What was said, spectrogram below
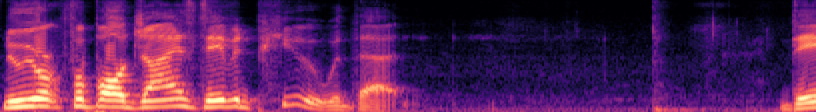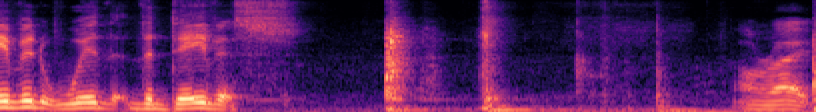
New York Football Giants, David Pugh with that. David with the Davis. All right.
